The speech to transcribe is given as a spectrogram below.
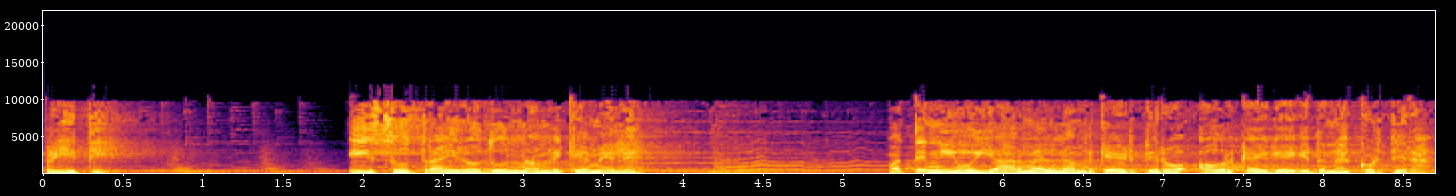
ಪ್ರೀತಿ. ಈ ಸೂತ್ರ ಇರೋದು ನಂಬಿಕೆ ಮೇಲೆ. ಮತ್ತೆ ನೀವು ಯಾರ ಮೇಲೆ ನಂಬಿಕೆ ಇಡ್ತೀರೋ ಅವ್ರ ಕೈಗೆ ಇದನ್ನ ಕೊಡ್ತೀರಾ?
